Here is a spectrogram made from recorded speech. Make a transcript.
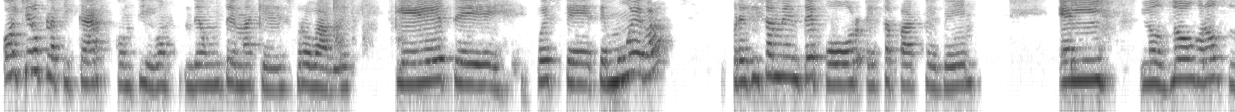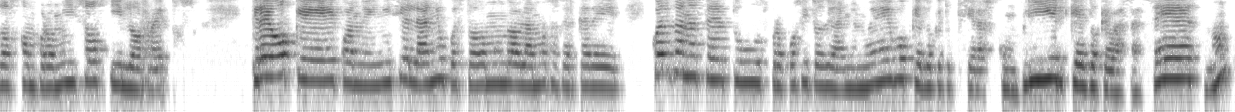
hoy quiero platicar contigo de un tema que es probable que te, pues te, mueva precisamente por esta parte de el, los logros, los compromisos y los retos. Creo que cuando inicia el año, pues todo el mundo hablamos acerca de cuáles van a ser tus propósitos de año nuevo, qué es lo que tú quisieras cumplir, qué es lo que vas a hacer, ¿no?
